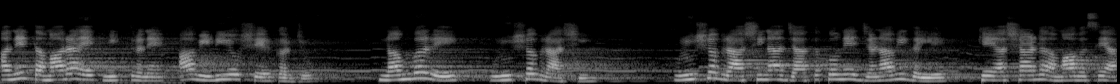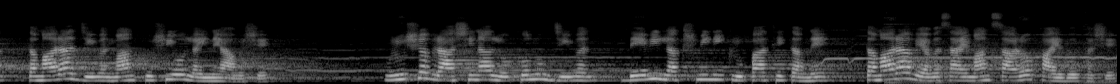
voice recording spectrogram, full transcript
અને તમારા એક મિત્રને આ વીડિયો શેર કરજો. નંબર એક, વૃષભ રાશિ. વૃષભ રાશિના જાતકોને જણાવી દઈએ કે અષાઢ અમાવસ્યા તમારા જીવનમાં ખુશીઓ લઈને આવશે. વૃષભ રાશિના લોકોનું જીવન દેવી લક્ષ્મીની કૃપાથી તમને તમારા વ્યવસાયમાં સારો ફાયદો થશે.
